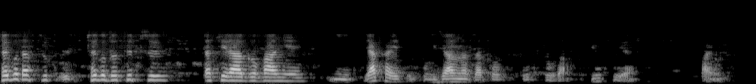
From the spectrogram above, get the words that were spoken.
Czego, ta czego dotyczy takie reagowanie i jaka jest odpowiedzialna za to struktura. Dziękuję Państwu.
